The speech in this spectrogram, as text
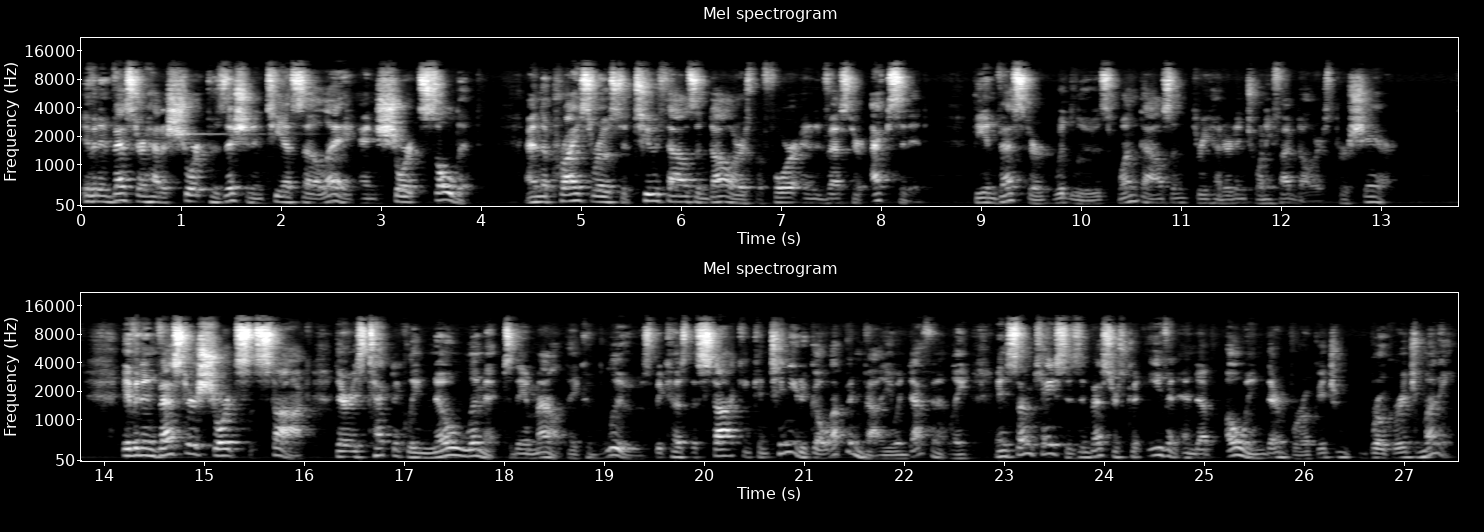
if an investor had a short position in TSLA and short sold it, and the price rose to $2,000 before an investor exited, the investor would lose $1,325 per share. If an investor shorts stock, there is technically no limit to the amount they could lose because the stock can continue to go up in value indefinitely. In some cases, investors could even end up owing their brokerage, brokerage money.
